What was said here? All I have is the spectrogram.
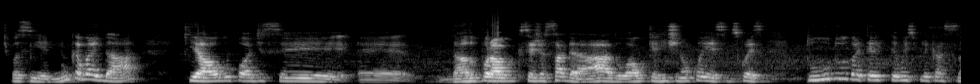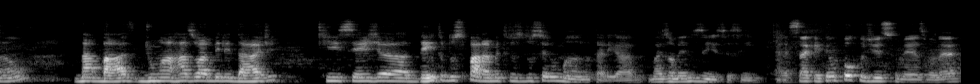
Tipo assim, ele nunca vai dar que algo pode ser é, dado por algo que seja sagrado, ou algo que a gente não conheça, desconheça. Tudo vai ter que ter uma explicação na base de uma razoabilidade que seja dentro dos parâmetros do ser humano, tá ligado? Mais ou menos isso, assim. É, que tem um pouco disso mesmo, né?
